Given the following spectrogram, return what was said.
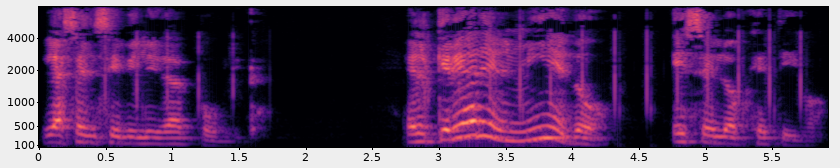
la sensibilidad pública. El crear el miedo es el objetivo.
